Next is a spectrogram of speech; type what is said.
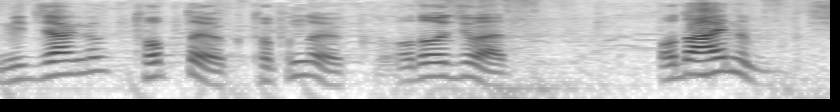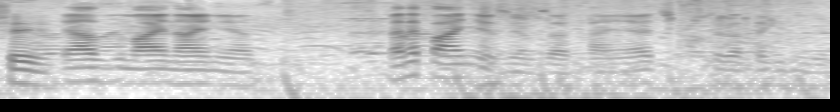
Mid jungle top da yok. Topun da yok. O da ocu var. O da aynı şey. Yazdım aynı aynı yazdım. Ben hep aynı yazıyorum zaten ya. Hiç küsürata gitmiyorum.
